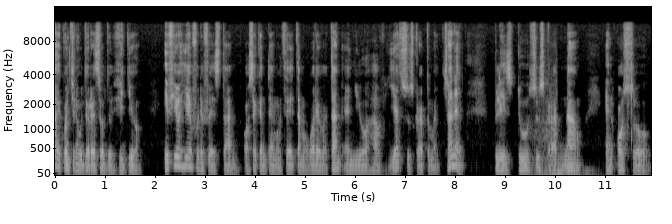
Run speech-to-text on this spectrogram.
I continue with the rest of the video, if you're here for the first time or second time or third time or whatever time and you have yet subscribed to my channel, please do subscribe now and also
